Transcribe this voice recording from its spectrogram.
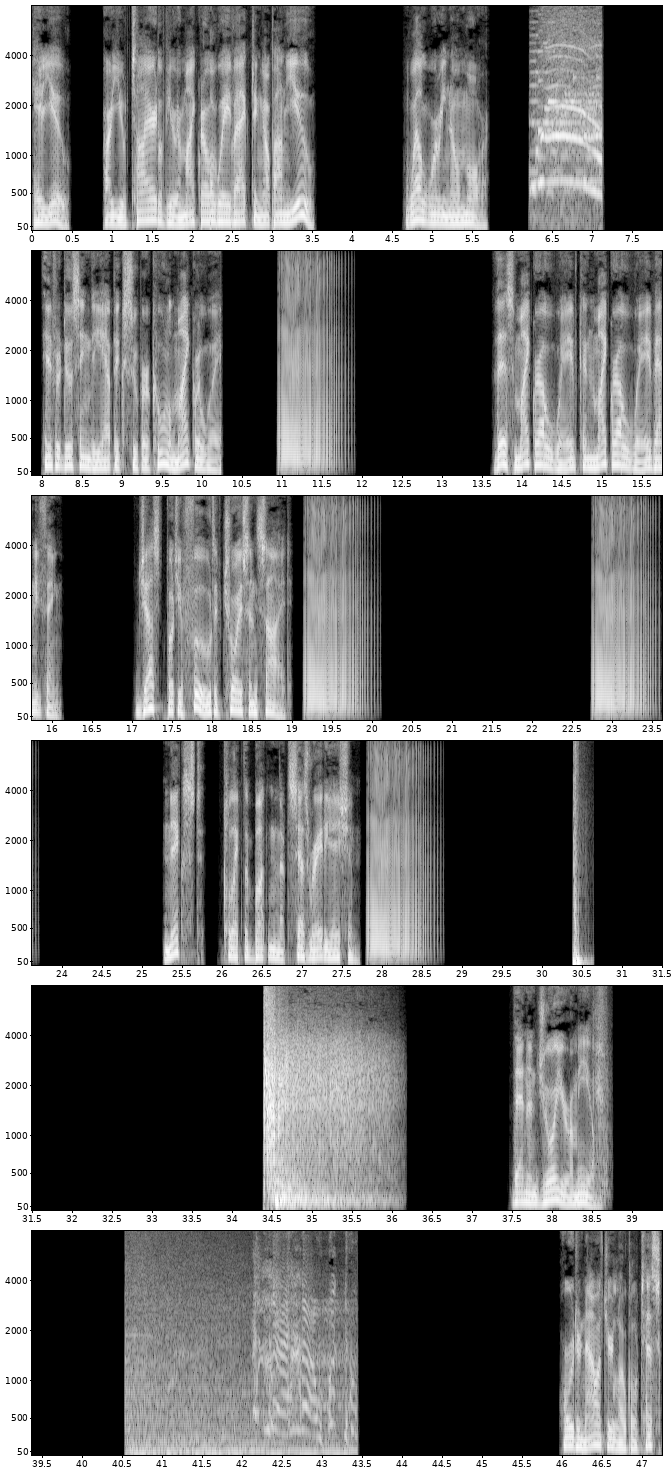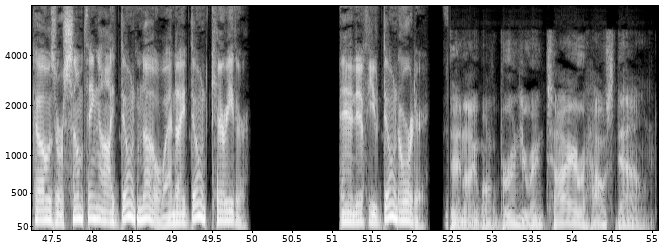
Hey you. Are you tired of your microwave acting up on you? Well worry no more. Introducing the epic super cool microwave. This microwave can microwave anything. Just put your food of choice inside. Next, click the button that says radiation. Then enjoy your meal. Order now at your local Tesco's or something I don't know and I don't care either. And if you don't order, Then I will burn your entire house down.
